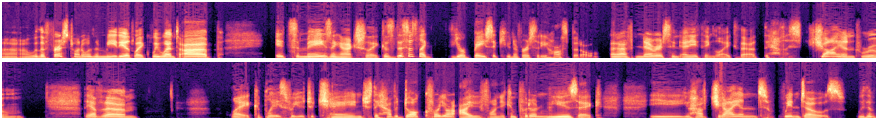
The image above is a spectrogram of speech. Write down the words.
uh, with the first one, it was immediate. Like we went up. It's amazing actually, because this is like your basic university hospital, and I've never seen anything like that. They have this giant room. They have um, like a place for you to change. They have a dock for your iPhone. You can put on music. You have giant windows with a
